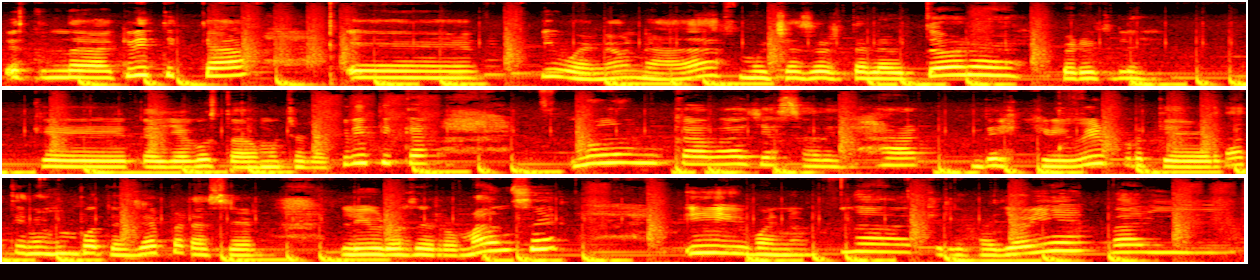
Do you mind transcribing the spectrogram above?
esta nueva crítica. Eh, y bueno, nada, mucha suerte a la autora. Espero que, que te haya gustado mucho la crítica. Nunca vayas a dejar de escribir porque de verdad tienes un potencial para hacer libros de romance. Y bueno, nada, que les vaya bien. Bye.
